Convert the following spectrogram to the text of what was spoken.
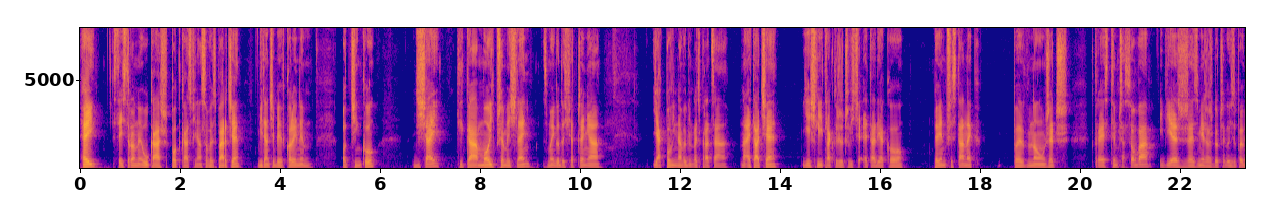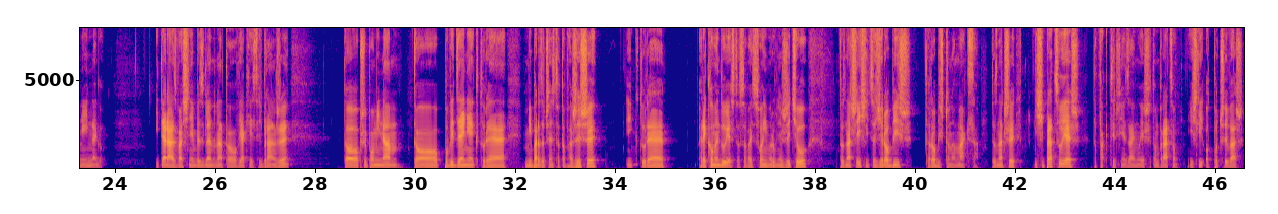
Hej, z tej strony Łukasz, podcast Finansowe Wsparcie. Witam Ciebie w kolejnym odcinku. Dzisiaj kilka moich przemyśleń z mojego doświadczenia, jak powinna wyglądać praca na etacie, jeśli traktujesz oczywiście etat jako pewien przystanek, pewną rzecz, która jest tymczasowa i wiesz, że zmierzasz do czegoś zupełnie innego. I teraz właśnie bez względu na to, w jakiej jesteś branży, to przypominam to powiedzenie, które mi bardzo często towarzyszy i które rekomenduję stosować w swoim również życiu. To znaczy, jeśli coś robisz, to robisz to na maksa. To znaczy, jeśli pracujesz, to faktycznie zajmujesz się tą pracą. Jeśli odpoczywasz,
